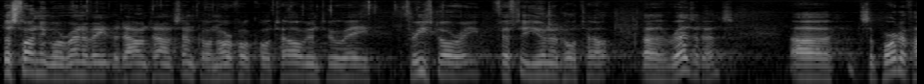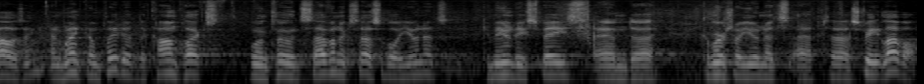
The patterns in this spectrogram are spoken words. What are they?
This funding will renovate the downtown Simcoe Norfolk Hotel into a three-story, 50-unit hotel uh, residence, uh, supportive housing, and when completed, the complex will include seven accessible units, community space, and uh, commercial units at uh, street level.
